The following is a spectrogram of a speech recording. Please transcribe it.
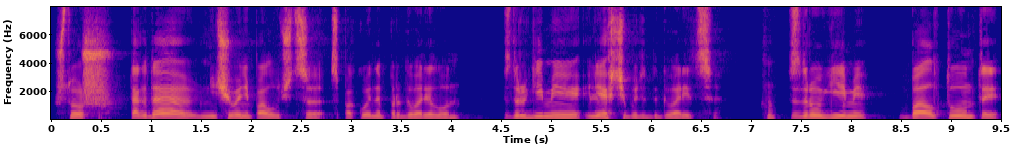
«Что ж, тогда ничего не получится», — спокойно проговорил он. «С другими легче будет договориться». «Хм, «С другими», Болтун ты!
